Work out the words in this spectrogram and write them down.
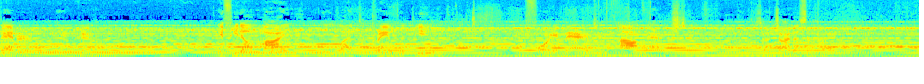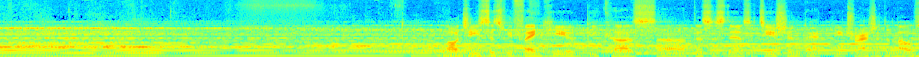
better and grow. If you don't mind, we would like to pray with you and for your marriage and our marriage too. So join us in prayer. Lord Jesus, we thank you because uh, this is the institution that you treasure the most.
